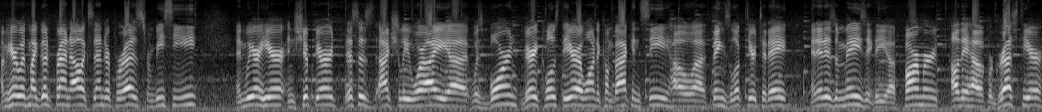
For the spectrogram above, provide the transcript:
I'm here with my good friend Alexander Perez from BCE and we are here in Shipyard. This is actually where I uh, was born, very close to here. I wanted to come back and see how uh, things looked here today and it is amazing. The uh, farmers, how they have progressed here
